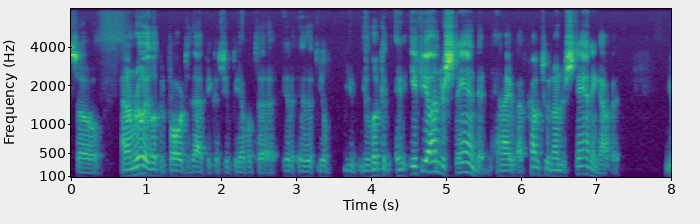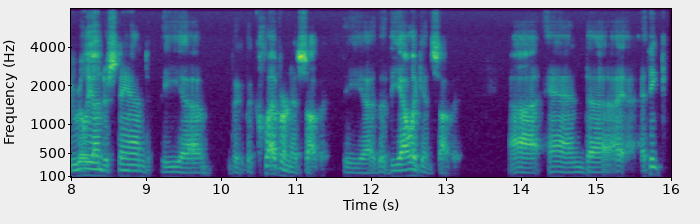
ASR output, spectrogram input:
So, and I'm really looking forward to that because you'll be able to, it, it, you'll, you, you look at, if you understand it, and I, I've come to an understanding of it, you really understand the uh, the, the, cleverness of it, the, uh, the, the elegance of it, uh, and uh, I, I, think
